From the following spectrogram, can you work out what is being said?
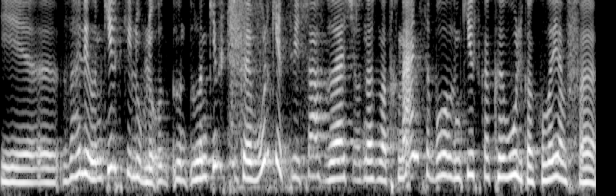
І е, взагалі Лемківський люблю. От, Лемківські кривульки свій час, до речі, одне з натхнень це була Лемківська кривулька, коли я в. е,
